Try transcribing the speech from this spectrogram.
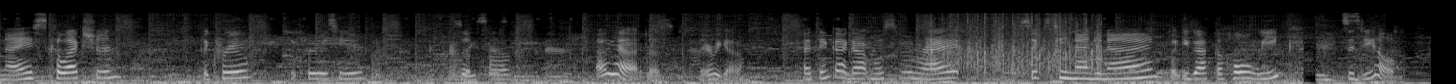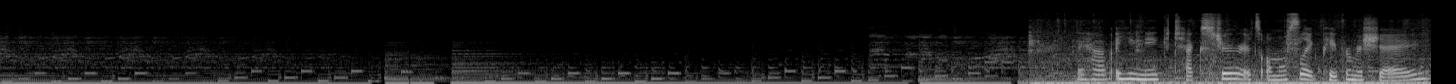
Nice collection. The crew. The crew is here. Does it have... Oh yeah, it does. There we go. I think I got most of them right. $16.99, but you got the whole week. It's a deal. They have a unique texture. It's almost like paper mache, and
